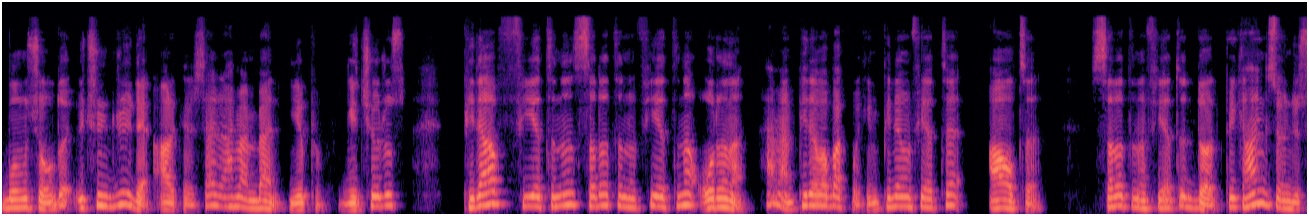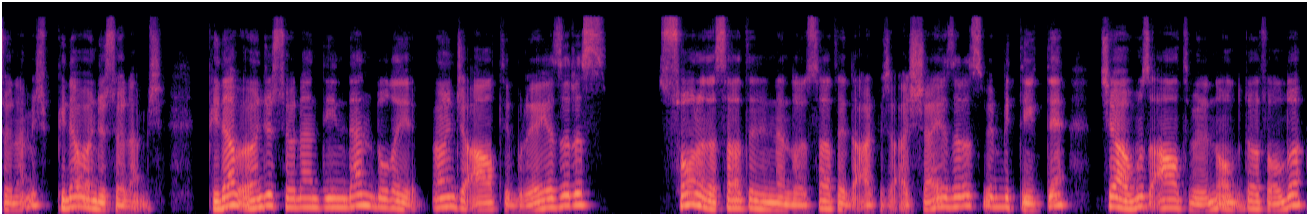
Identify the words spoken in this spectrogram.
bulmuş oldu. Üçüncüyü de arkadaşlar hemen ben yapıp geçiyoruz. Pilav fiyatının salatanın fiyatına oranı. Hemen pilava bak bakayım. Pilavın fiyatı 6. Salatanın fiyatı 4. Peki hangisi önce söylenmiş? Pilav önce söylenmiş. Pilav önce söylendiğinden dolayı önce 6'yı buraya yazarız. Sonra da salata dolayı salatayı da arkadaşlar aşağı yazarız ve bitti gitti. Cevabımız 6 bölü ne oldu? 4 oldu.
